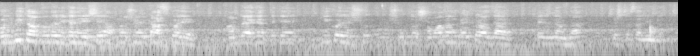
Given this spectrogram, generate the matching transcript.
গর্বিত আপনাদের এখানে এসে আপনার সঙ্গে কাজ করে আমরা এখান থেকে কি করে সু- সুন্দর সমাধান বের করা যায় সেই জন্য আমরা চেষ্টা চালিয়ে যাচ্ছি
